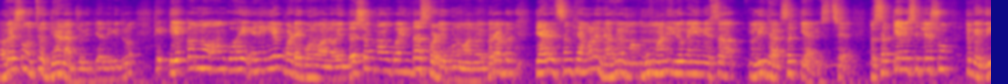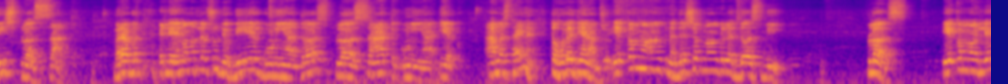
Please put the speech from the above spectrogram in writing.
હવે શું? જો ધ્યાન આપજો વિદ્યાર્થી મિત્રો, કે એકમનો અંક હોય એને 1 વડે ગુણવાનો હોય, દશકનો અંક હોય એને 10 વડે ગુણવાનો હોય. બરાબર? ત્યારે જ સંખ્યા મળે ને? હવે હું માની લ્યો કે એને લીધા 27 છે. તો 27 એટલે શું? તો કે 20 7 બરાબર? એટલે એનો મતલબ શું થયો? 2 ગુણ્યા 10 7 ગુણ્યા 1 આમ જ થાય ને? તો હવે ધ્યાન આપજો. એકમનો અંક ને દશકનો અંક એટલે દસ બી. પ્લસ એકમનો એટલે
